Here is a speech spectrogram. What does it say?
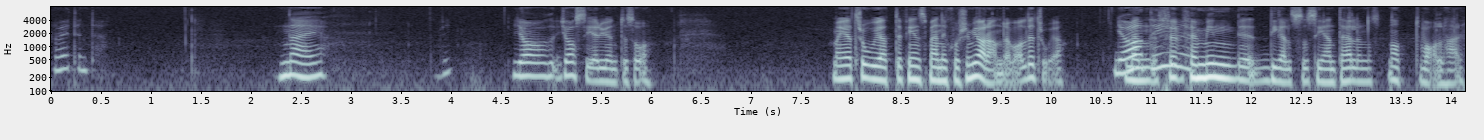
Jag vet inte. Nej. Jag, jag ser det ju inte så. Men jag tror ju att det finns människor som gör andra val, det tror jag. Ja, Men det... för, för min del så ser jag inte heller något, något val här.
